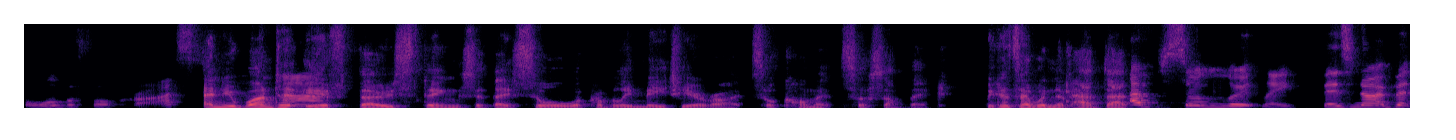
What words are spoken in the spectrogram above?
all before Christ. And you wonder Um, if those things that they saw were probably meteorites or comets or something because they wouldn't have had that. Absolutely. There's no, but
